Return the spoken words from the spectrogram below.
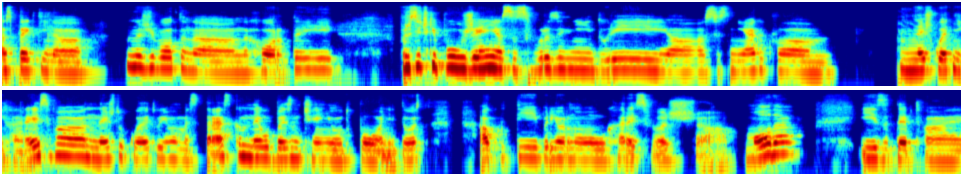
аспекти на, на живота на, на хората и при всички положения са свързани дори а, с някаква нещо, което ни харесва, нещо, което имаме страст към него, без значение от пола ни. Тоест, ако ти, примерно, харесваш а, мода, и за теб това е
